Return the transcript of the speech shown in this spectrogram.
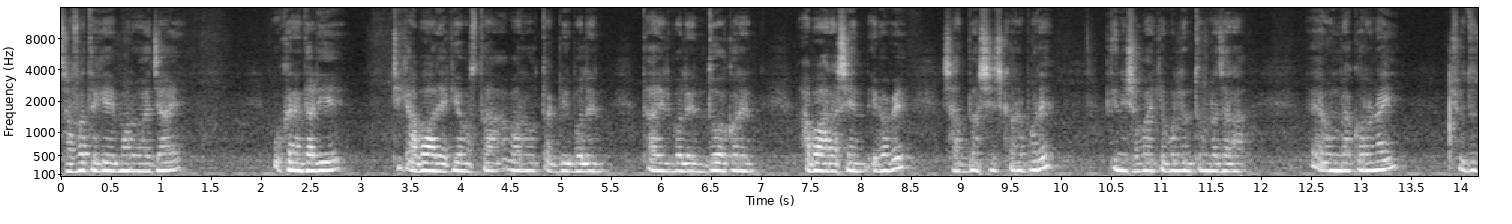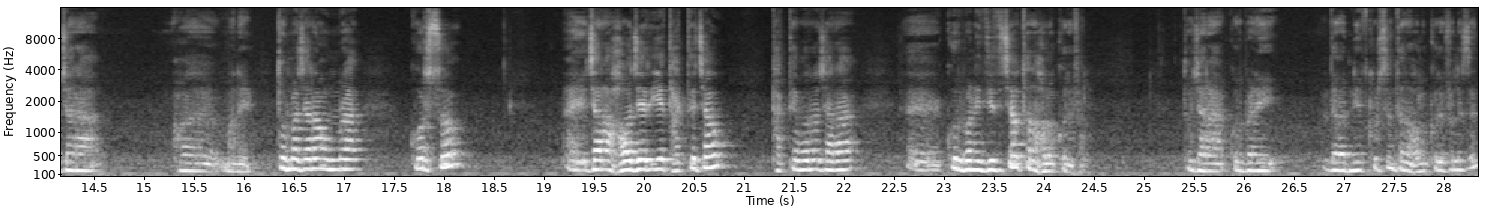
সাফা থেকে মারোয়া যায়। ওখানে দাঁড়িয়ে ঠিক আবার একই অবস্থা, আবারও তাকবির বলেন তারির বলেন, দোয়া করেন, আবার আসেন। এভাবে সাতবার শেষ করার পরে তিনি সবাইকে বললেন, তোমরা যারা উমরা করো নাই, শুধু যারা মানে তোমরা যারা উমরা করছ যারা হজের ইয়ে থাকতে চাও, থাকতে পারো, যারা কুরবানি দিতে চাও তারা হলক করে ফেলো। তো যারা কুরবানি দেওয়ার নিয়ত করছেন, তারা হলক করে ফেলেছেন।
